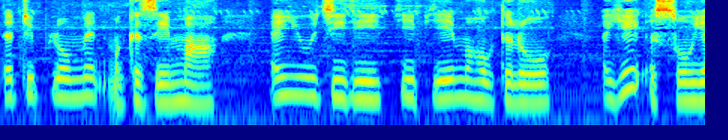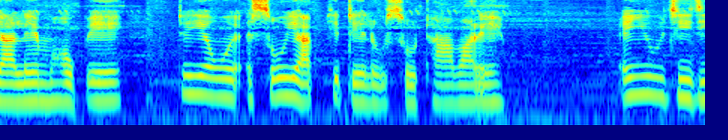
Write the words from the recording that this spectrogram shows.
The Diplomat မဂဇင်းမှာ NUGD ပြည်ပြေးမဟုတ်သလိုအရေးအစိုးရလည်းမဟုတ်ပဲတရားဝင်အစိုးရဖြစ်တယ်လို့ဆိုထားပါတယ်။ NUGD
